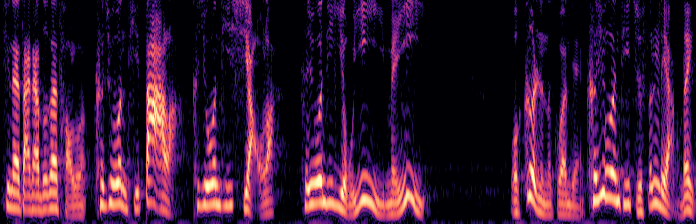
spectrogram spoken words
现在大家都在讨论科学问题大了，科学问题小了，科学问题有意义没意义？我个人的观点，科学问题只分两类，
